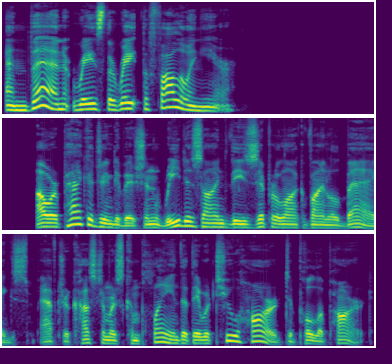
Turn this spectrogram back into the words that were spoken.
and then raise the rate the following year. Our packaging division redesigned these Zipperlock vinyl bags after customers complained that they were too hard to pull apart.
